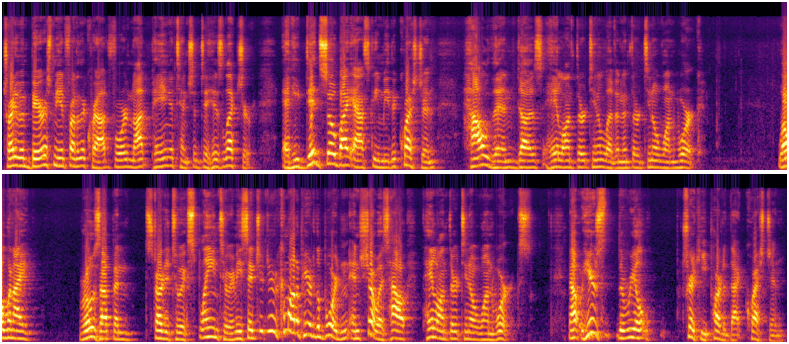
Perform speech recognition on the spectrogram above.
try to embarrass me in front of the crowd for not paying attention to his lecture. And he did so by asking me the question how then does Halon 1311 and 1301 work? Well, when I rose up and started to explain to him, he said, Come on up here to the board and, show us how Halon 1301 works. Now, here's the real tricky part of that question.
